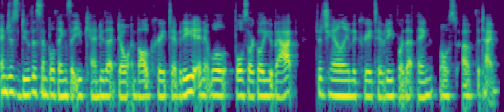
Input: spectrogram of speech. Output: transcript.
and just do the simple things that you can do that don't involve creativity, and it will full circle you back to channeling the creativity for that thing most of the time.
